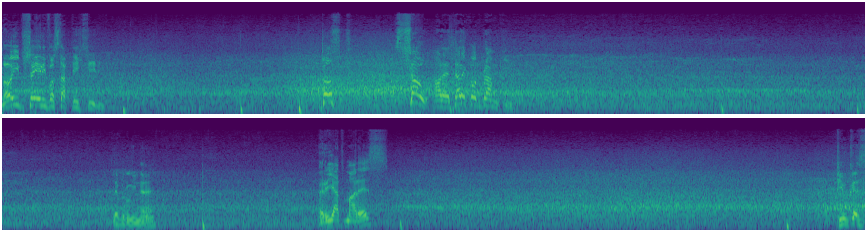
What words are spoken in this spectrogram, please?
No i przejęli w ostatniej chwili. Strzał, ale daleko od bramki. De Bruyne. Riyad Mahrez. Piłkę z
